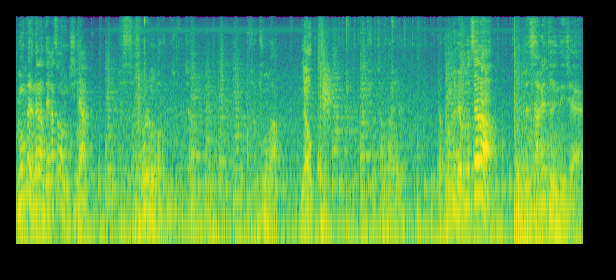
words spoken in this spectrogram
우룡패는 내랑 내가 싸우면 지냐? 진짜 놀라는 거 같은데 진짜. 잠수인가? Nope. 장난 아니네. 야 우룡패 내보다 세나? 근데 사벨튼인데 이제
